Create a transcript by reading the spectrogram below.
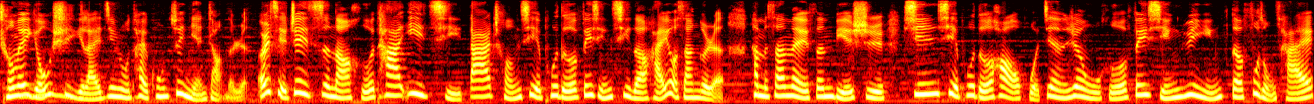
成为有史以来进入太空最年长的人。而且这次呢，和他一起搭乘谢泼德飞行器的还有三个人，他们三位分别是新谢泼德号火箭任务和飞行运营的副总裁，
